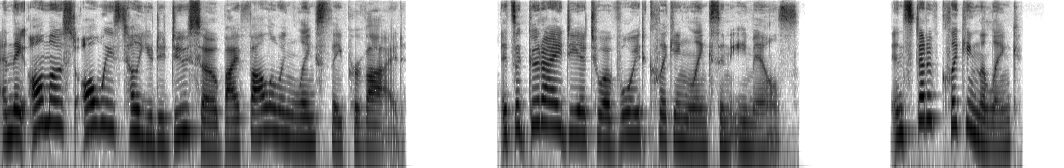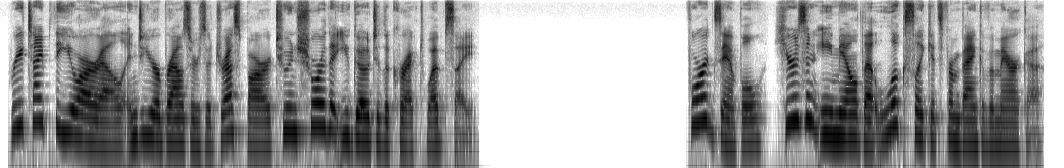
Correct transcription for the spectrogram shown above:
And they almost always tell you to do so by following links they provide. It's a good idea to avoid clicking links in emails. Instead of clicking the link, retype the URL into your browser's address bar to ensure that you go to the correct website. For example, here's an email that looks like it's from Bank of America,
